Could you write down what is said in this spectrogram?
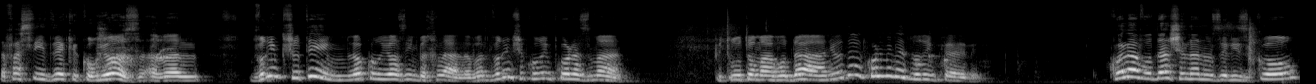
תפסתי את זה כקוריוז, אבל דברים פשוטים, לא קוריוזים בכלל, אבל דברים שקורים כל הזמן. פיטרו אותו מהעבודה, אני יודע, כל מיני דברים כאלה. כל העבודה שלנו זה לזכור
